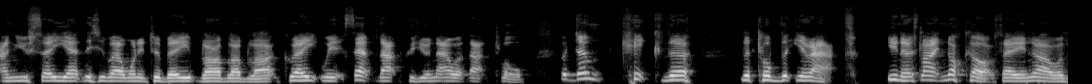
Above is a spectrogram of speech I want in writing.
and you say, "Yeah, this is where I wanted to be," blah blah blah, great, we accept that because you're now at that club. But don't kick the the club that you're at. You know, it's like knockout saying, "No, I was,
